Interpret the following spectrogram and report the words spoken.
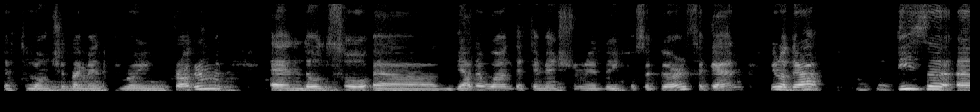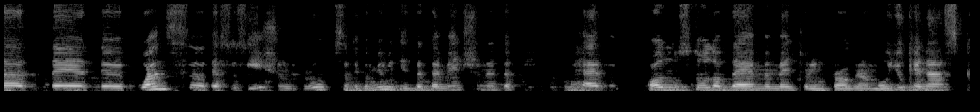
that launched the mentoring program. And also uh, the other one that I mentioned, the InfoSec Girls, again, you know, there are these, uh, uh the, the ones, uh, the association groups, the communities that I mentioned have almost all of them a mentoring program, or you can ask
